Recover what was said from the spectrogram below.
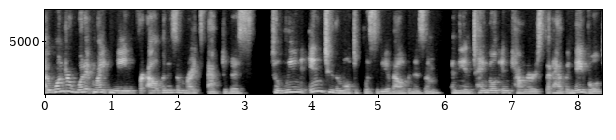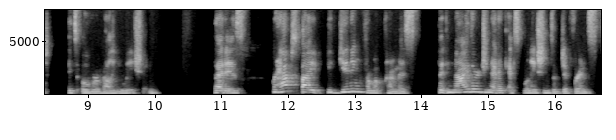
I wonder what it might mean for albinism rights activists to lean into the multiplicity of albinism and the entangled encounters that have enabled its overvaluation. That is, perhaps by beginning from a premise that neither genetic explanations of difference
